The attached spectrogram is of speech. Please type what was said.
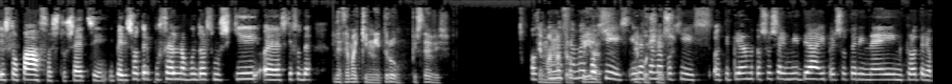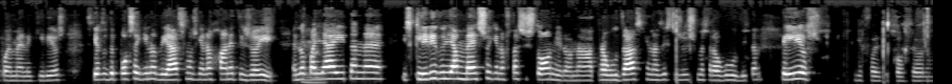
Και στο πάθος τους, έτσι. Οι περισσότεροι που θέλουν να μπουν τώρα στη μουσική ε, σκέφτονται Είναι θέμα κινήτρου, πιστεύεις; όχι, Θέμα είναι θέμα ανατροπίας, εποχής. Είναι θέμα εποχής. εποχής. Ότι πλέον με τα social media οι περισσότεροι νέοι, οι μικρότεροι από εμένα κυρίως, σκέφτονται πώς θα γίνω διάσημος για να έχω άνετη ζωή. Ενώ Ναι. παλιά ήταν ε, η σκληρή δουλειά μέσω για να φτάσεις στο όνειρο, να τραγουδάς και να ζεις τη ζωή σου με τραγούδι. Ήταν τελείως διαφορετικό, θεωρώ.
